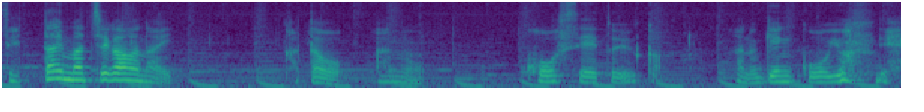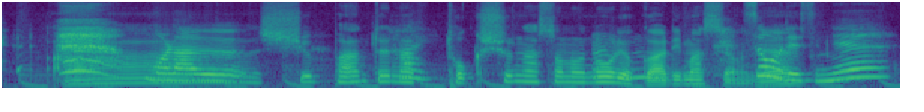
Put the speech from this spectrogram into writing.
絶対間違わない方をあの構成というかあの原稿を読んでもらう。出版というのははい特殊なその能力ありますよね、そうですね。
